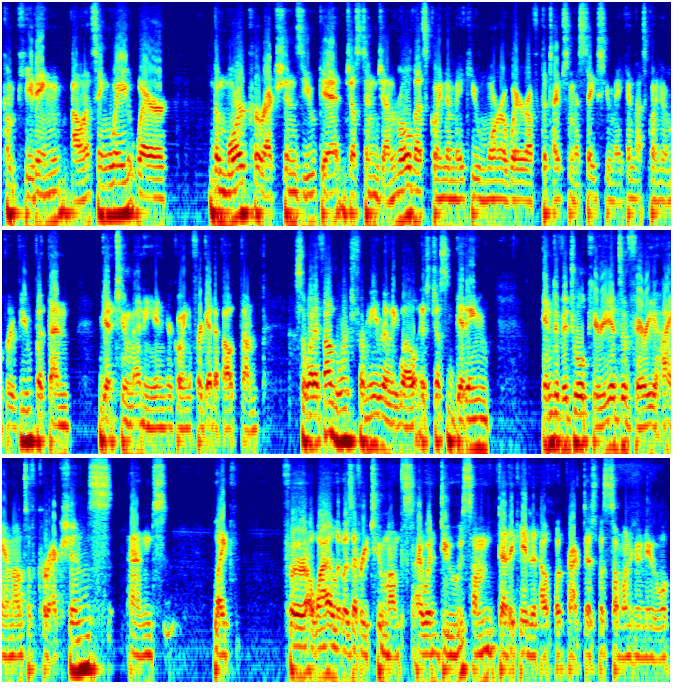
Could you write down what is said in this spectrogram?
competing balancing weight where the more corrections you get just in general, that's going to make you more aware of the types of mistakes you make and that's going to improve you. But then get too many and you're going to forget about them. So, what I found works for me really well is just getting individual periods of very high amounts of corrections. And like for a while, it was every two months, I would do some dedicated output practice with someone who knew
